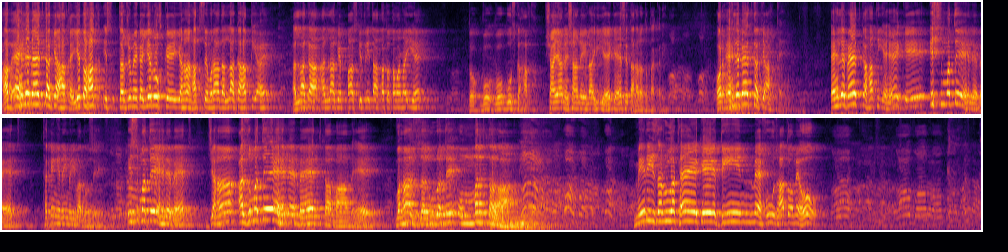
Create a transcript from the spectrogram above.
اب اہل بیت کا کیا حق ہے؟ یہ تو حق اس ترجمے کا یہ رخ کہ یہاں حق سے مراد اللہ کا حق کیا ہے؟ اللہ کا اللہ کے پاس کتنی طاقت و توانائی ہے؟ تو وہ وہ, وہ اس کا حق۔ شایان نشان الہی ہے کہ ایسے طہارت عطا کرے۔ اور اہل بیت کا کیا حق ہے؟ اہل بیت کا حق یہ ہے کہ اسمت اہل بیت، تھکیں گے نہیں میری باتوں سے اسمت اہل بیت، جہاں عظمت اہل بیت کا باب ہے، وہاں ضرورت امت کا باب بھی ہے۔ میری ضرورت ہے کہ دین محفوظ ہاتھوں میں ہو۔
